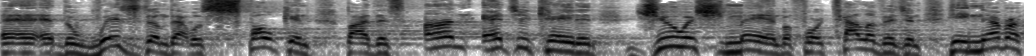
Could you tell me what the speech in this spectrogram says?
uh, the wisdom that was spoken by this uneducated Jewish man before television. He never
